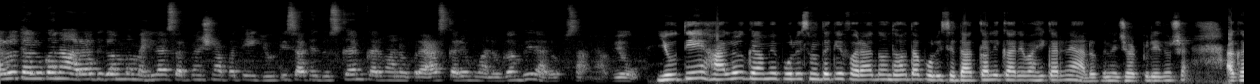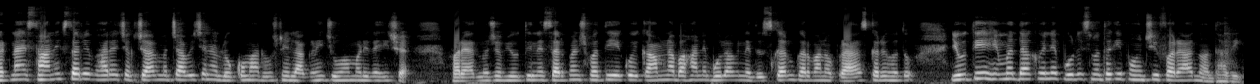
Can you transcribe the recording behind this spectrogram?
હાલોલ તાલુકાના આરાદ ગામમાં મહિલા સરપંચના પતિ યુવતી સાથે દુષ્કર્મ કરવાનો પ્રયાસ કર્યો હોવાનો ગંભીર આરોપ સામે આવ્યો. યુવતીએ હાલોલ ગ્રામે પોલીસ મથકે ફરિયાદ નોંધાવતા પોલીસે તાત્કાલિક કાર્યવાહી કરીને આરોપીને ઝડપી લીધો છે. આ ઘટનાએ સ્થાનિક સ્તરે ભારે ચકચાર મચાવી છે અને લોકોમાં રોષની લાગણી જોવા મળી રહી છે. ફરિયાદ મુજબ યુવતીને સરપંચ પતિએ કોઈ કામના બહાને બોલાવીને દુષ્કર્મ કરવાનો પ્રયાસ કર્યો હતો. યુવતીએ હિંમત દાખવીને પોલીસ મથકે પહોંચી ફરિયાદ નોંધાવી,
